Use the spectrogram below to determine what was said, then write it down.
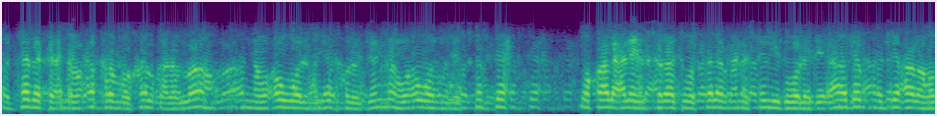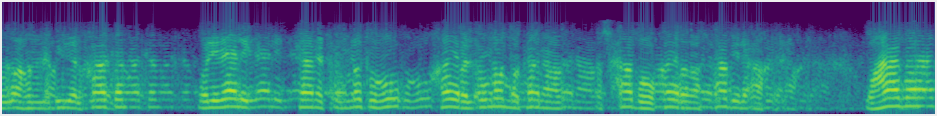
قد ثبت أنه أكرم الخلق على الله وأنه أول من يدخل الجنة وأول من يستفتح وقال عليه الصلاة والسلام أنا سيد ولد آدم وجعله الله النبي الخاتم. ولذلك كانت أمته خير الأمم وكان أصحابه خير الأصحاب إلى آخره. وهذا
